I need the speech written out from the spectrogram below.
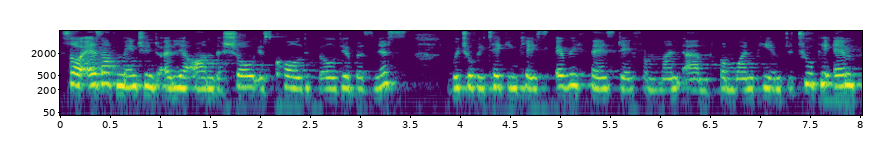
So as I've mentioned earlier on, the show is called Build Your Business which will be taking place every Thursday from, um, from 1 p.m. to 2 p.m.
